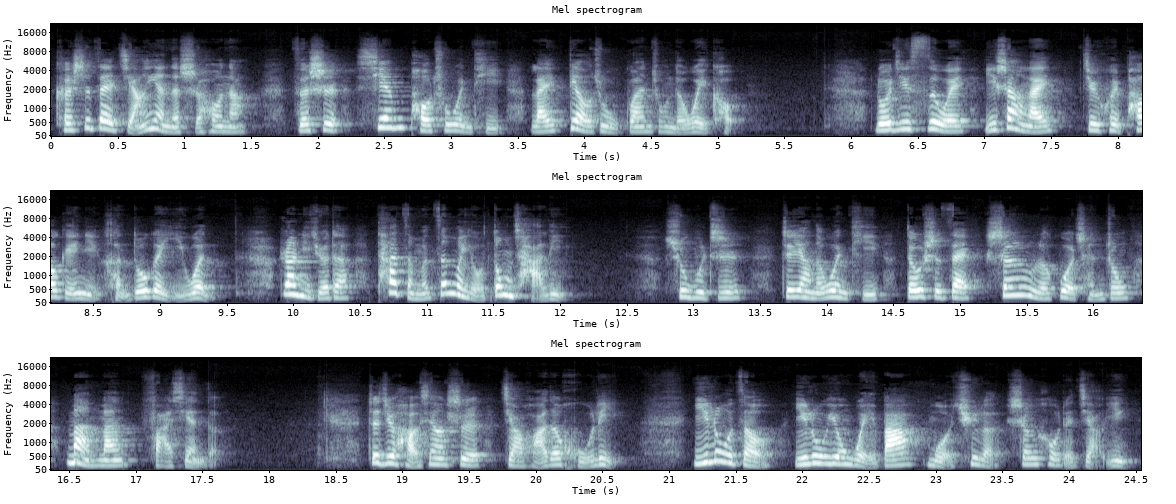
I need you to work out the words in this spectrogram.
可是，在讲演的时候呢？则是先抛出问题来吊住观众的胃口，逻辑思维一上来就会抛给你很多个疑问，让你觉得他怎么这么有洞察力？殊不知，这样的问题都是在深入的过程中慢慢发现的。这就好像是狡猾的狐狸，一路走，一路用尾巴抹去了身后的脚印。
